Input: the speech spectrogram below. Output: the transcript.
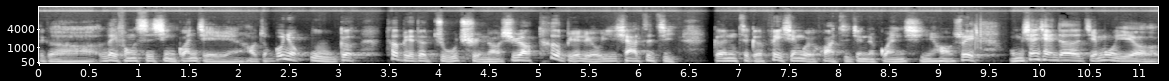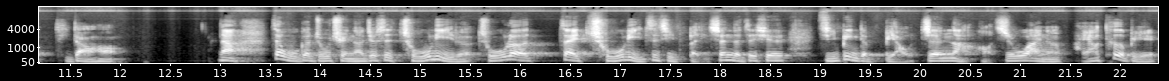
这个类风湿性关节炎，哈，总共有五个特别的族群呢，需要特别留意一下自己跟这个肺纤维化之间的关系，哈。所以我们先前的节目也有提到，哈。那这五个族群呢，就是处理了，除了在处理自己本身的这些疾病的表征啊，好之外呢，还要特别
